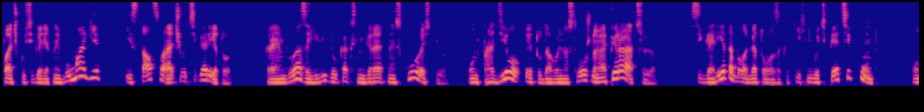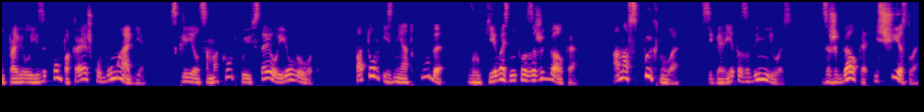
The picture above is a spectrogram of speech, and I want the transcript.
пачку сигаретной бумаги и стал сворачивать сигарету. Краем глаза я видел, как с невероятной скоростью он проделал эту довольно сложную операцию. Сигарета была готова за каких-нибудь пять секунд. Он провел языком по краешку бумаги, склеил самокрутку и вставил ее в рот. Потом из ниоткуда в руке возникла зажигалка. Она вспыхнула, сигарета задымилась. Зажигалка исчезла.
